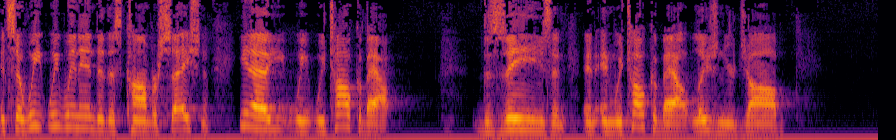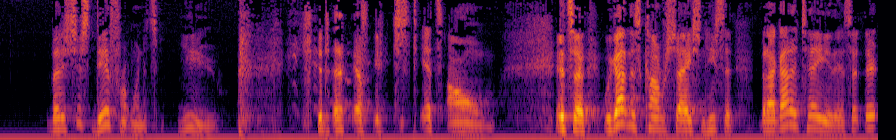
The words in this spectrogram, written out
And so we, we went into this conversation. You know, we, we talk about disease and, and, and we talk about losing your job, but it's just different when it's you. know, it just hits home. it's a, we got in this conversation. He said, but I got to tell you this. There,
